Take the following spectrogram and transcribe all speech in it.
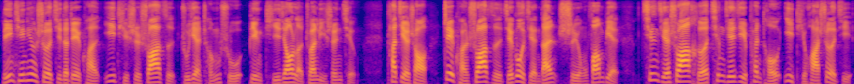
林婷婷设计的这款一体式刷子逐渐成熟，并提交了专利申请。她介绍，这款刷子结构简单，使用方便，清洁刷和清洁剂喷头一体化设计，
